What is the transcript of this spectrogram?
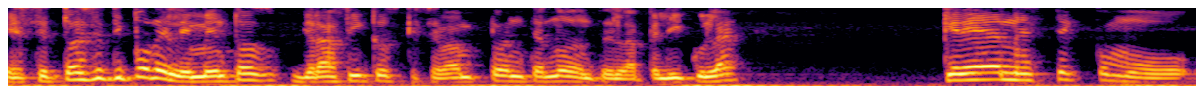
Este, todo este tipo de elementos gráficos que se van planteando durante la película crean este como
